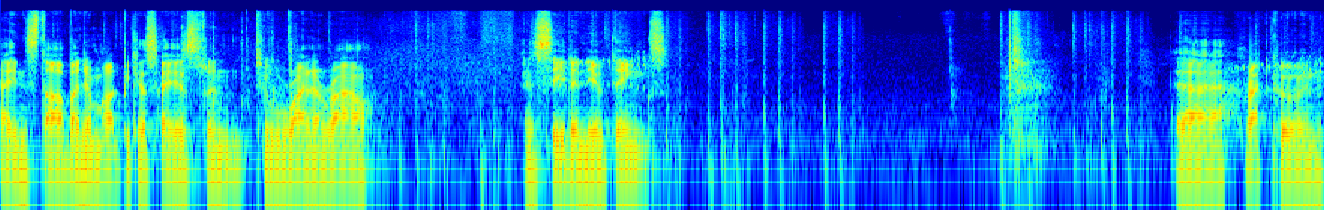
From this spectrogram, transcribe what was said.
I install a bunch of mod because I just want to run around and see the new things. Uh, raccoon.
